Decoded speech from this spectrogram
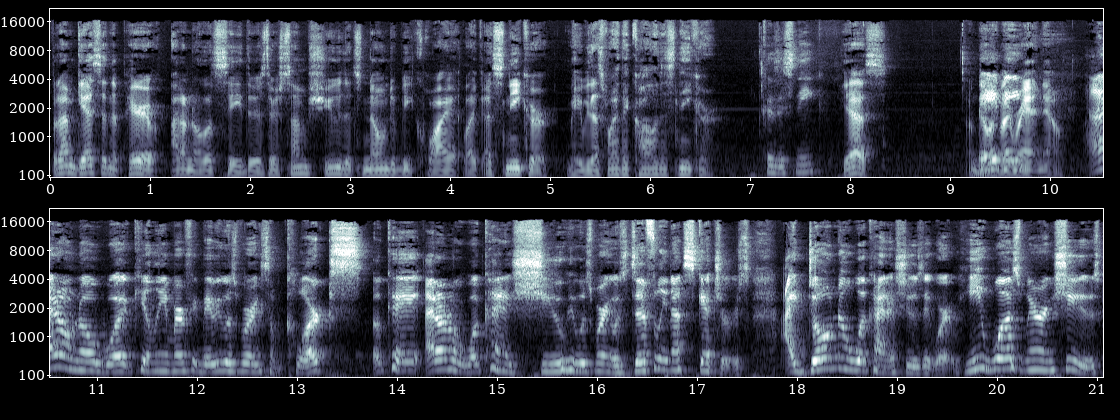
But I'm guessing a pair of I don't know. Let's see. There's there's some shoe that's known to be quiet, like a sneaker. Maybe that's why they call it a sneaker. Because they sneak. Yes. I'm done with my rant now. I don't know what Cillian Murphy maybe was wearing some Clarks. Okay, I don't know what kind of shoe he was wearing. It was definitely not Skechers. I don't know what kind of shoes they were. He was wearing shoes.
